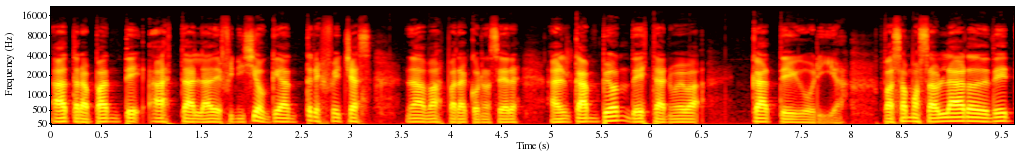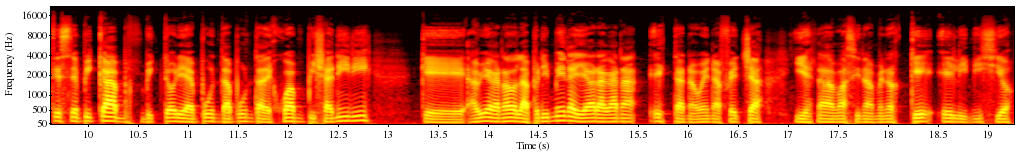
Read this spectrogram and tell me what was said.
atrapante hasta la definición. Quedan tres fechas nada más para conocer al campeón de esta nueva categoría. Pasamos a hablar de TC Pickup, victoria de punta a punta de Juan Pillanini, que había ganado la primera y ahora gana esta novena fecha y es nada más y nada menos que el inicio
